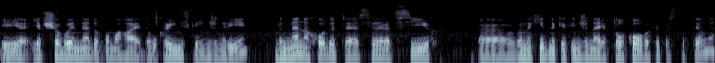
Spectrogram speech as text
І якщо ви не допомагаєте українській інженерії, ви не знаходите серед всіх е, винахідників інженерів толкових і перспективних,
